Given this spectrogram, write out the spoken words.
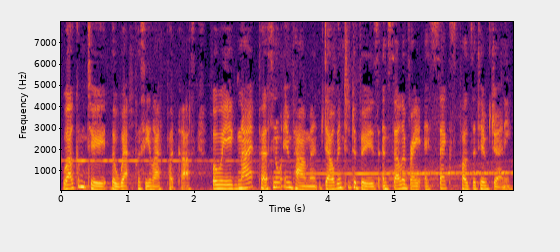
Welcome to the Wet Pussy Life podcast, where we ignite personal empowerment, delve into taboos, and celebrate a sex positive journey.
